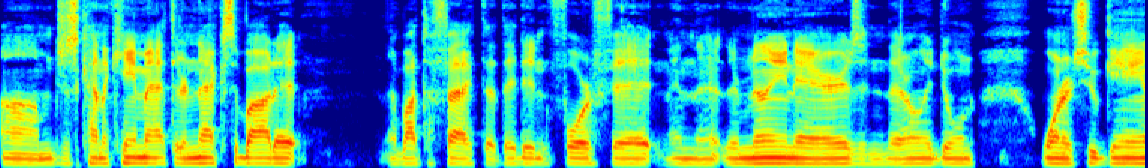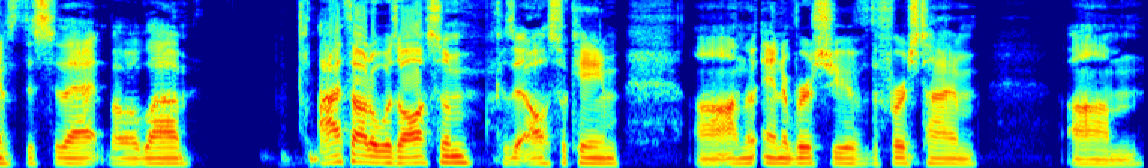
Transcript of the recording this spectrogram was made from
um, just kind of came at their necks about it about the fact that they didn't forfeit and they're, they're millionaires and they're only doing one or two games, this to that, blah blah blah. I thought it was awesome because it also came uh, on the anniversary of the first time um,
